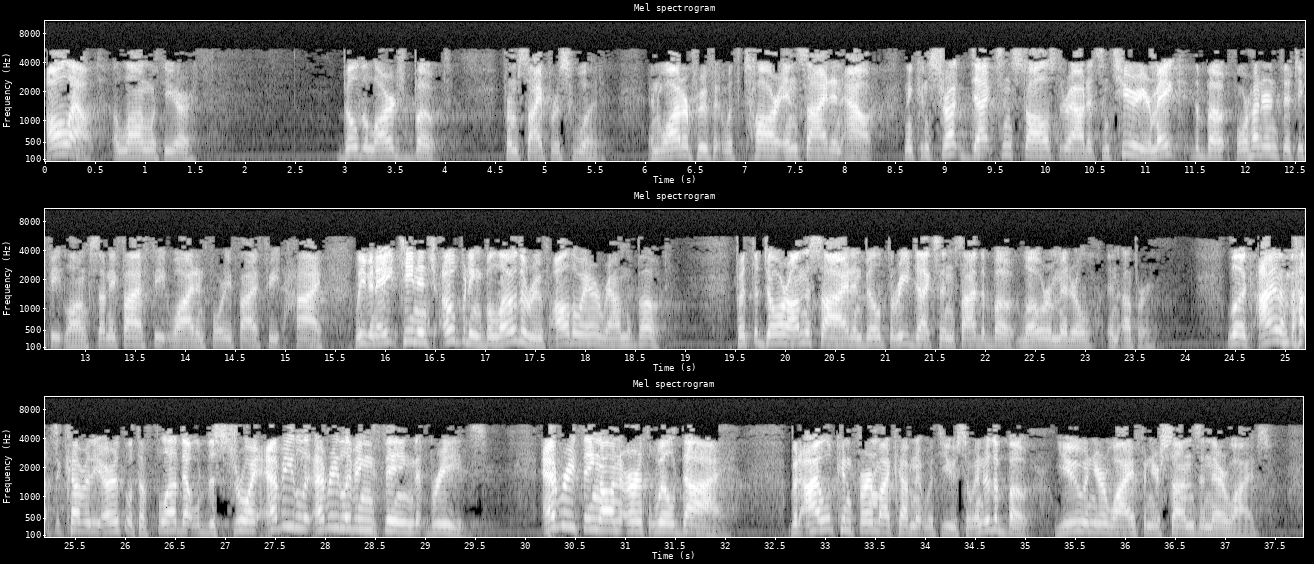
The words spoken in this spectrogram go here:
all out along with the earth. Build a large boat from cypress wood and waterproof it with tar inside and out. Then construct decks and stalls throughout its interior. Make the boat 450 feet long, 75 feet wide, and 45 feet high. Leave an 18 inch opening below the roof all the way around the boat. Put the door on the side and build three decks inside the boat, lower, middle, and upper. Look, I'm about to cover the earth with a flood that will destroy every, every living thing that breathes. Everything on earth will die. But I will confirm my covenant with you. So enter the boat, you and your wife and your sons and their wives.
